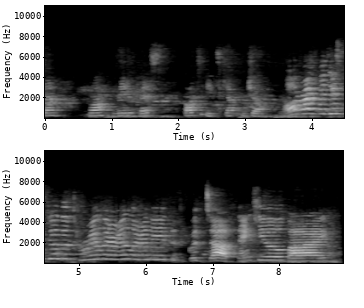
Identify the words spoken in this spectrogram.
can run very fast, but it can jump. All right, my dear student. Really, really, really did good job. Thank you. Bye.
